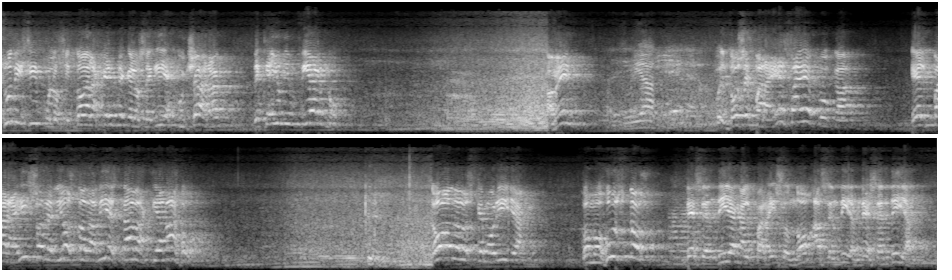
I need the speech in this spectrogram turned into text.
sus discípulos y toda la gente que lo seguía escucharan de que hay un infierno. Amén. Pues entonces para esa época el paraíso de Dios todavía estaba aquí abajo. Todos los que morían como justos descendían al paraíso, no ascendían, descendían.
